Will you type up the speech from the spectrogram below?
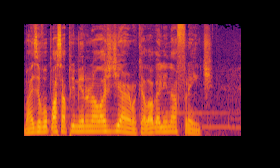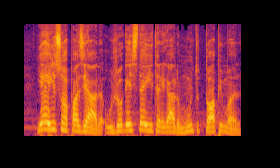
Mas eu vou passar primeiro na loja de arma, que é logo ali na frente. E é isso, rapaziada. O jogo é esse daí, tá ligado? Muito top, mano.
